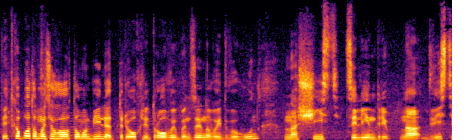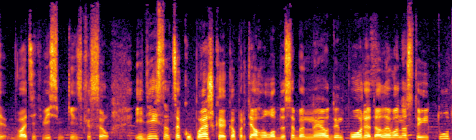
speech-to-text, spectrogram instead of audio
Під капотами цього автомобіля трьохлітровий бензиновий двигун на 6 циліндрів на 228 кінських сил. І дійсно це купешка, яка притягувала б до себе не один погляд, але вона стоїть тут,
